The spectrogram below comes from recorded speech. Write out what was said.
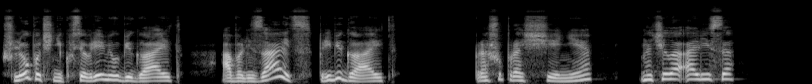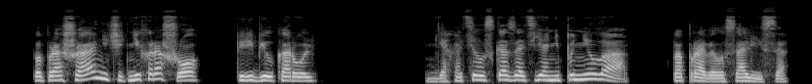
Шлепочник все время убегает, а вылезаец прибегает». «Прошу прощения», — начала Алиса. «Попрошайничать нехорошо», — перебил король. «Я хотела сказать, я не поняла», — поправилась Алиса.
